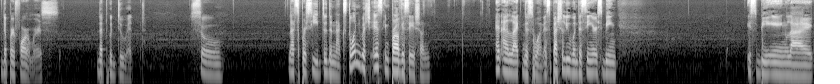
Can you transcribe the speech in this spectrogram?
the performers that would do it. So let's proceed to the next one, which is improvisation. And I like this one, especially when the singer is being is being like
